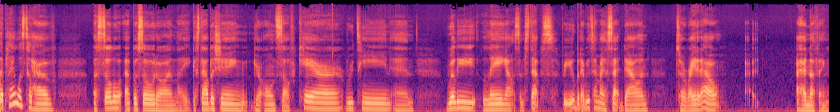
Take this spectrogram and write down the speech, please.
the plan was to have a solo episode on like establishing your own self care routine and really laying out some steps for you. But every time I sat down to write it out, I, had nothing.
